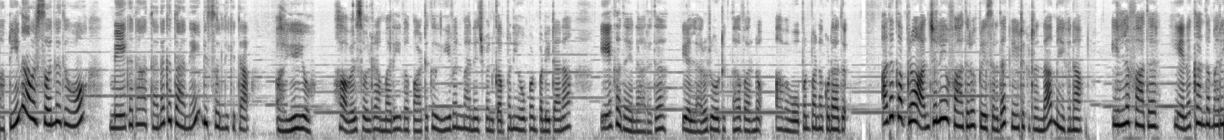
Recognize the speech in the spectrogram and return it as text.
அப்படின்னு அவர் சொன்னதும் மேகனா தனக்கு தானே இப்படி சொல்லிக்கிட்டா. ஐயோ அவர் சொல்ற மாதிரி இவ பாட்டுக்கு ஈவென்ட் மேனேஜ்மெண்ட் கம்பெனி ஓபன் பண்ணிட்டானா? ஏன் கதை என்ன ஆறுது எல்லாரும் ரோட்டுக்கு தான் வரணும். அவ ஓபன் பண்ணக்கூடாது. அதுக்கப்புறம் அஞ்சலியும் ஃபாதரும் பேசுறத கேட்டுக்கிட்டு இருந்தா மேகனா. இல்லை ஃபாதர் எனக்கு அந்த மாதிரி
